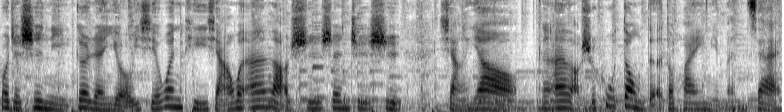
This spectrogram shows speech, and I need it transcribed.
或者是你个人有一些问题想要问安安老师，甚至是想要跟安安老师互动的，都欢迎你们在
